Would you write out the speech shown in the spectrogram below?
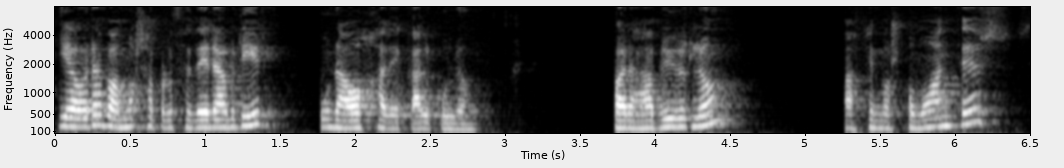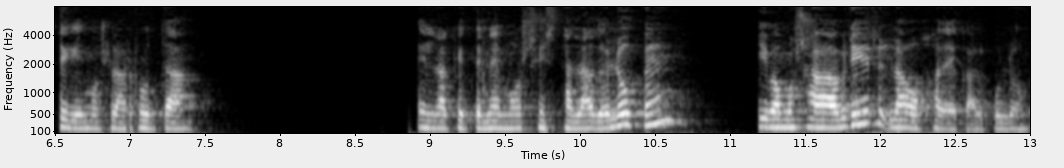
y ahora vamos a proceder a abrir una hoja de cálculo. Para abrirlo, hacemos como antes, seguimos la ruta en la que tenemos instalado el Open y vamos a abrir la hoja de cálculo.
